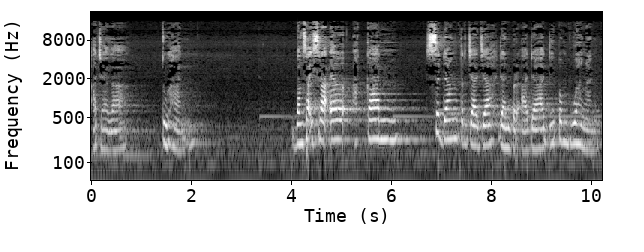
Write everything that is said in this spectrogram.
adalah Tuhan. Bangsa Israel akan sedang terjajah dan berada di pembuangan,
